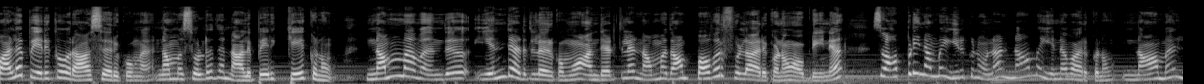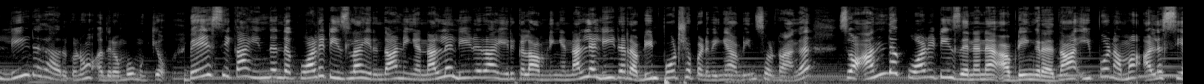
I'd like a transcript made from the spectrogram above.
பல பேருக்கு ஒரு ஆசை இருக்குங்க. நம்ம சொல்கிறத நாலு பேர் கேட்கணும். நம்ம வந்து எந்த இடத்துல இருக்கோமோ அந்த இடத்துல நம்ம தான் பவர்ஃபுல்லாக இருக்கணும் அப்படின்னு. ஸோ அப்படி நம்ம இருக்கணும்னா நாம் என்னவா இருக்கணும்? நாம் லீடராக இருக்கணும். அது ரொம்ப முக்கியம். பேசிக்காக இந்தந்த குவாலிட்டிஸ்லாம் இருந்தால் நீங்கள் நல்ல லீடராக இருக்கலாம். நீங்கள் நல்ல லீடர் அப்படின்னு போற்றப்படுவீங்க அப்படின்னு சொல்கிறாங்க ஸோ அந்த குவாலிட்டிஸ் என்னென்ன அப்படிங்கிறது தான் இப்போ நம்ம அலசி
